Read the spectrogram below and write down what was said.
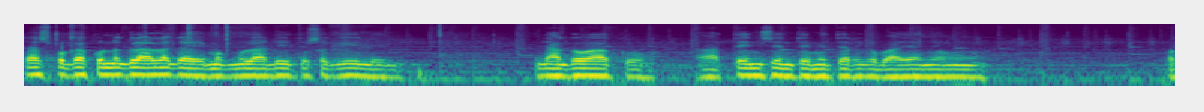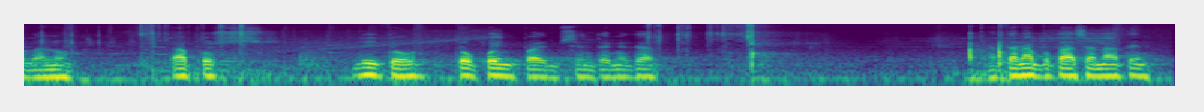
Tapos pag ako naglalagay, magmula dito sa gilid, ginagawa ko, uh, 10 cm kabayan yung pag ano. Tapos dito, 2.5 cm. At na natin.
